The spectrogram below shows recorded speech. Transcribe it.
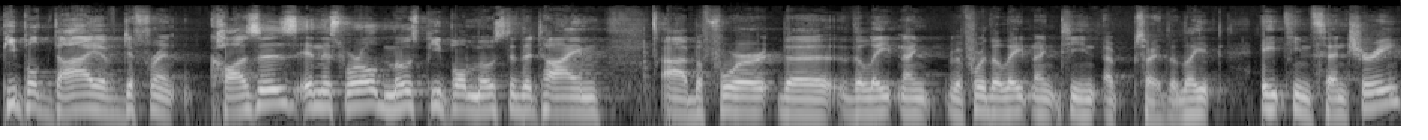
people die of different causes in this world. Most people, most of the time, uh, before the, the late before the late 19 uh, sorry the late 18th century,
